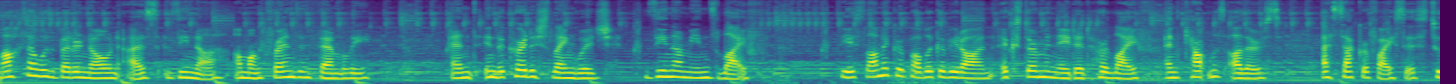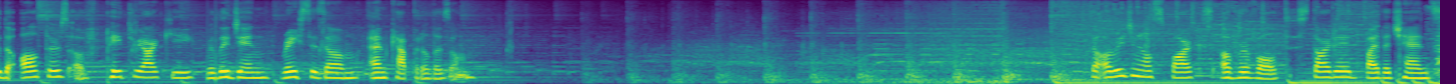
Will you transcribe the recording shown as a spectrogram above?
Mahsa was better known as Zina among friends and family, and in the Kurdish language, Zina means life. The Islamic Republic of Iran exterminated her life and countless others as sacrifices to the altars of patriarchy, religion, racism, and capitalism. The original sparks of revolt started by the chants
